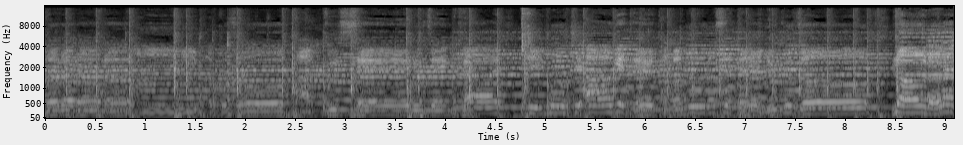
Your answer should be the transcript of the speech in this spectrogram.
ララララ今こそアクセル全開。気持ち上げて高ぶらせてゆくぞ。ララララララ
